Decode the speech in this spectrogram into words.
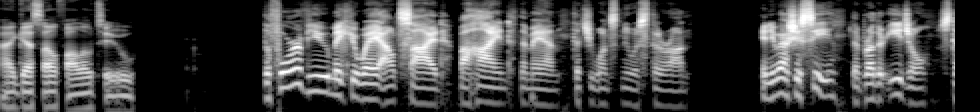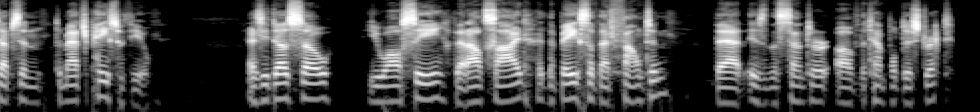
I guess I'll follow too. The four of you make your way outside behind the man that you once knew as Thuron. And you actually see that Brother Egil steps in to match pace with you. As he does so, you all see that outside, at the base of that fountain that is in the center of the temple district,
